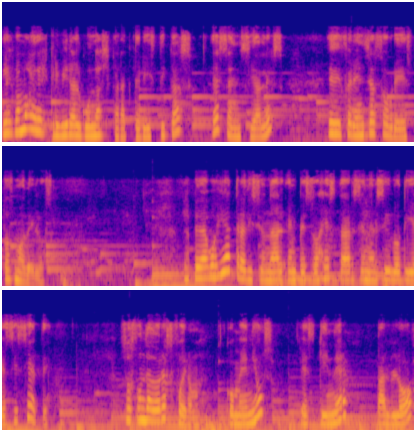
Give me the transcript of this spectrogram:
Les vamos a describir algunas características esenciales y diferencias sobre estos modelos. La pedagogía tradicional empezó a gestarse en el siglo XVII. Sus fundadores fueron Comenius, Skinner, Pavlov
